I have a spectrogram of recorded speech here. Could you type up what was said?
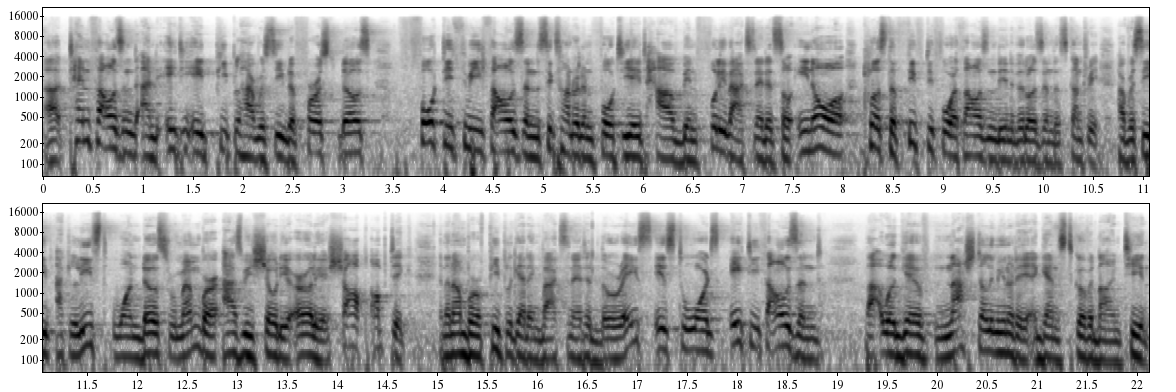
Uh, 10,088 people have received a first dose. 43,648 have been fully vaccinated. So in all, close to 54,000 individuals in this country have received at least one dose. Remember, as we showed you earlier, sharp uptick in the number of people getting vaccinated. The race is towards 80,000 that will give national immunity against COVID-19.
